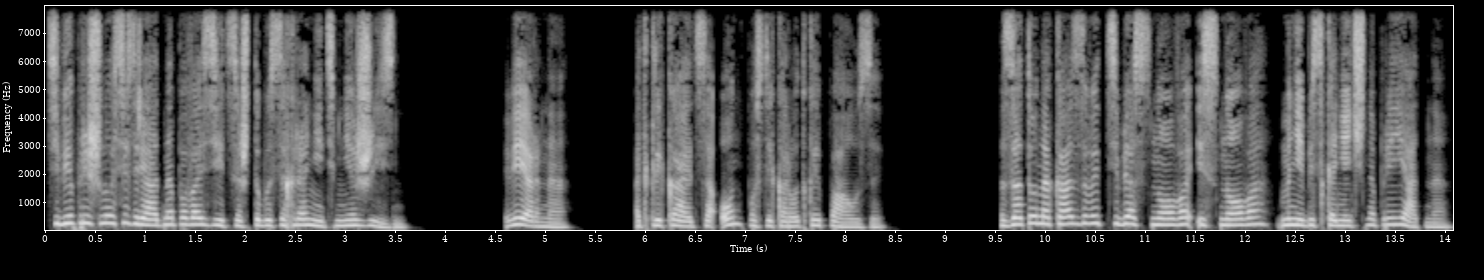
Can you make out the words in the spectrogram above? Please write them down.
Тебе пришлось изрядно повозиться, чтобы сохранить мне жизнь. Верно, откликается он после короткой паузы. Зато наказывать тебя снова и снова мне бесконечно приятно.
